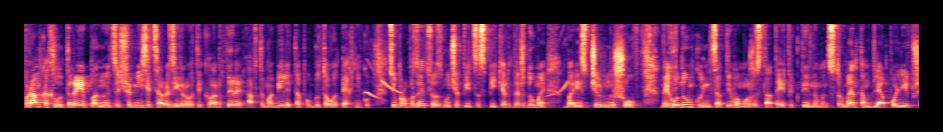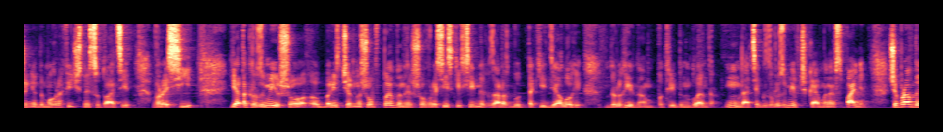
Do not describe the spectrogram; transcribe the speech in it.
В рамках лотереї планується щомісяця розігрувати квартири, автомобілі та побутову техніку. Цю пропозицію озвучив віце-спікер Держдуми Борис Чернишов. На його думку, ініціатива може стати ефективним інструментом для поліпшення демографічної ситуації в Росії. Я так розумію, що е, Борис Чернишов впевнений, що в російських сім'ях зараз будуть такі діалоги. Дорогі, нам потрібен блендер. М, Нацяк зрозумів, чекає мене в спальні. Щоправда,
